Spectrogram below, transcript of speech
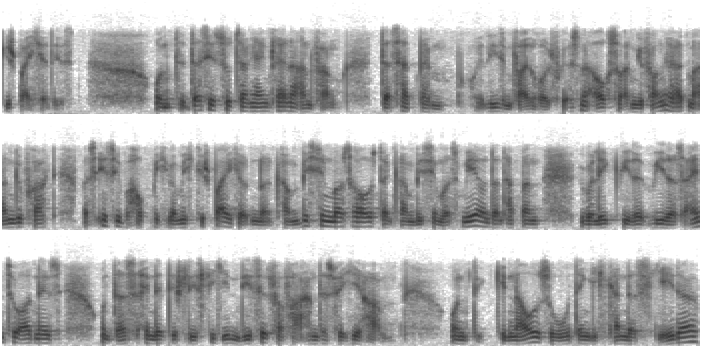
gespeichert ist. Und das ist sozusagen ein kleiner Anfang. Das hat beim, in diesem Fall Rolf Gössner auch so angefangen. Er hat mal angefragt, was ist überhaupt mich über mich gespeichert? Und dann kam ein bisschen was raus, dann kam ein bisschen was mehr und dann hat man überlegt, wie, wie das einzuordnen ist. Und das endete schließlich in dieses Verfahren, das wir hier haben. Und genauso, denke ich, kann das jeder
